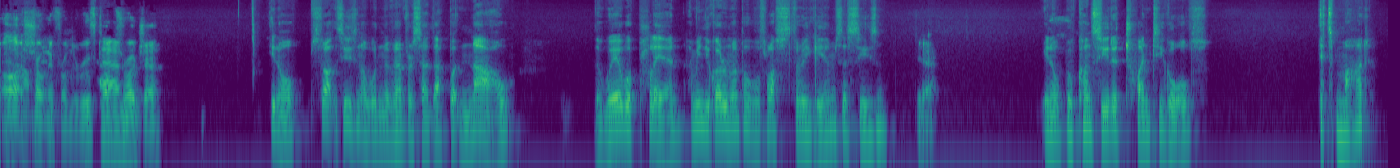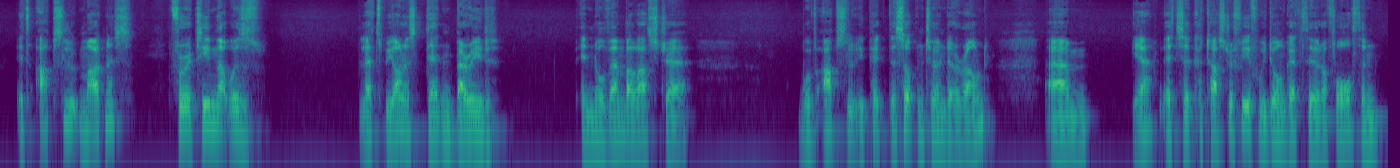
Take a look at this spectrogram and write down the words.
Oh, shouting it from the rooftops, Um, Roger. You know, start of the season, I wouldn't have ever said that, but now, the way we're playing, I mean, you've got to remember we've lost three games this season. Yeah. You know, we've conceded twenty goals. It's mad. It's absolute madness for a team that was, let's be honest, dead and buried in November last year. We've absolutely picked this up and turned it around. Um, yeah, it's a catastrophe if we don't get third or fourth, and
